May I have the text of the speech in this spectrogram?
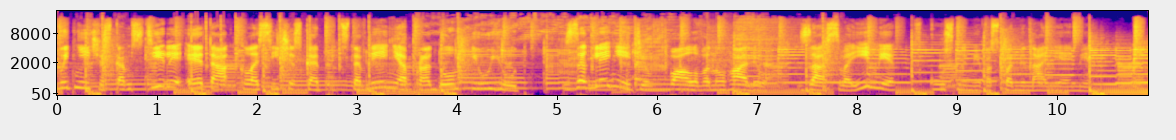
в этническом стиле – это классическое представление про дом и уют. Загляните в балованную Галю за своими вкусными воспоминаниями.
